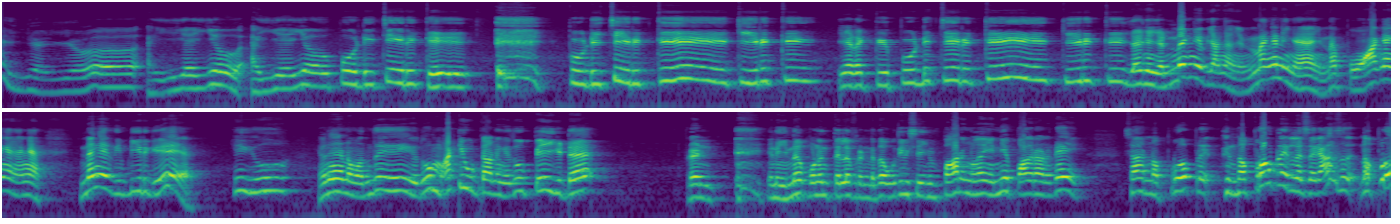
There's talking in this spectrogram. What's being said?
ஐயையோ, ஐயையோ, ஐயையோ பிடிச்சிருக்கு. பிடிச்சிருக்கு கிறுக்கு. எனக்கு பிடிச்சிருக்கு கிறுக்கு. ஏங்க என்னங்க இது? ஏங்க என்னங்க நீங்க? என்ன போங்கங்க ஏங்க? என்னங்க இது இப்படி இருக்கு? ஐயோ ஏங்க என்னை வந்து ஏதோ மாட்டி விட்டானுங்க ஏதோ பேய்கிட்ட. ஃப்ரெண்ட் எனக்கு என்ன பண்ணுன்னு தெரியல ஃப்ரெண்ட் ஏதாவது உதவி செய்யும் பாருங்களேன் என்னையே பார்க்குறானுடே சார் நான் ப்ரோ பிளேயர் நான் ப்ரோ பிளேயர் இல்லை சார். யார் சார்? நான் ப்ரோ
